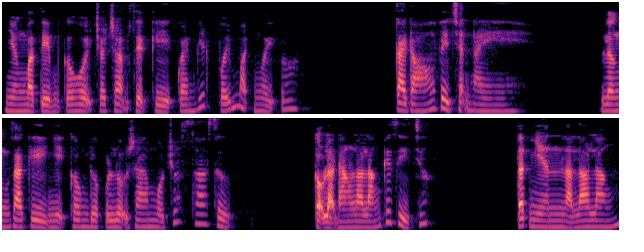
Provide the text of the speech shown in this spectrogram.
nhưng mà tìm cơ hội cho Trạm Diệt Kỳ quen biết với mọi người ư. Cái đó về trận này... Lưng Gia Kỳ nhị công được lộ ra một chút xa sự. Cậu là đang lo lắng cái gì chứ? Tất nhiên là lo lắng,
